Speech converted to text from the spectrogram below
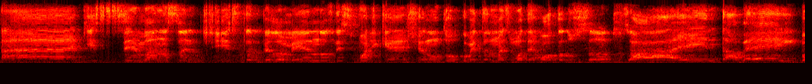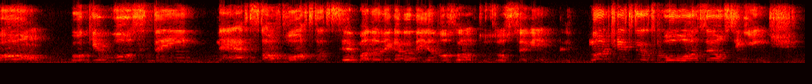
Ah, que semana santista! Pelo menos nesse podcast eu não estou comentando mais uma derrota do Santos. Ah, ainda bem! Bom, o que você tem nessa vossa semana de dia do Santos? O seguinte. Notícias boas é o seguinte:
